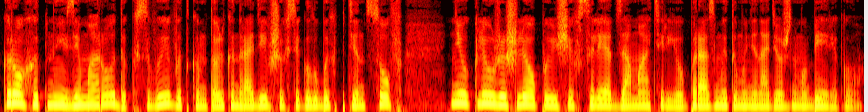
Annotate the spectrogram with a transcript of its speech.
Крохотный зимородок с выводком только народившихся голубых птенцов, неуклюже шлепающих вслед за матерью по размытому ненадежному берегу.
